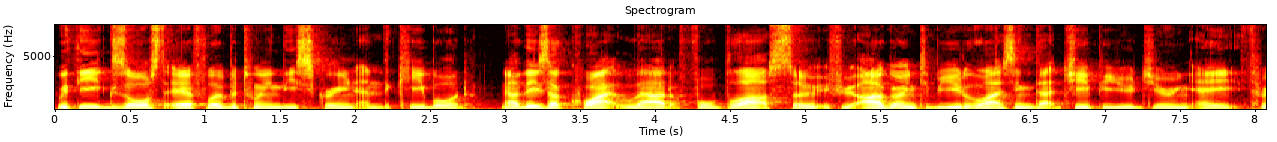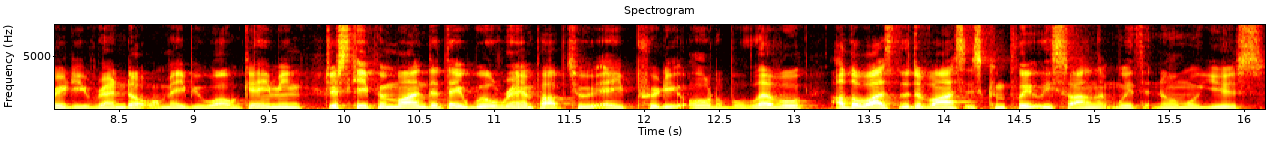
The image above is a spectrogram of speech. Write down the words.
with the exhaust airflow between the screen and the keyboard. Now these are quite loud at full blast, so if you are going to be utilizing that GPU during a 3D render or maybe while gaming, just keep in mind that they will ramp up to a pretty audible level, otherwise the device is completely silent with normal use.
